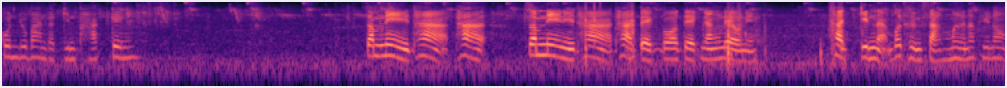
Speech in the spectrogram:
คนอยู่บ้านก็กินผักเก่ง ซัมนี่ถ้าถ้าซัมนี่นี่ถ้าถ้าแตกกอแตกยังแล้วนี่ ถ้ากินอะบ่ถึงสามมือนะพี่น้อง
